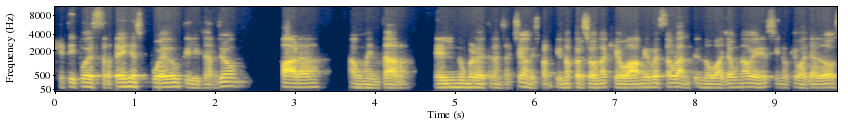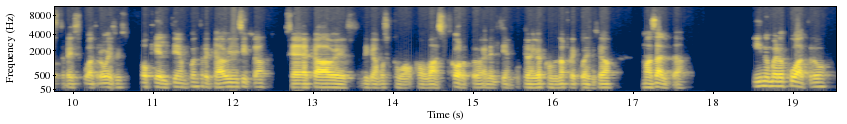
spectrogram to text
¿Qué tipo de estrategias puedo utilizar yo para aumentar el número de transacciones? Para que una persona que va a mi restaurante no vaya una vez, sino que vaya dos, tres, cuatro veces, o que el tiempo entre cada visita sea cada vez, digamos, como, como más corto en el tiempo, que venga con una frecuencia más alta. Y número cuatro,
